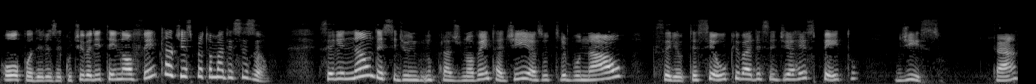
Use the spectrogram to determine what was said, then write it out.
ou o Poder Executivo ele tem 90 dias para tomar decisão. Se ele não decidiu no prazo de 90 dias, o tribunal, que seria o TCU, que vai decidir a respeito disso, tá?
